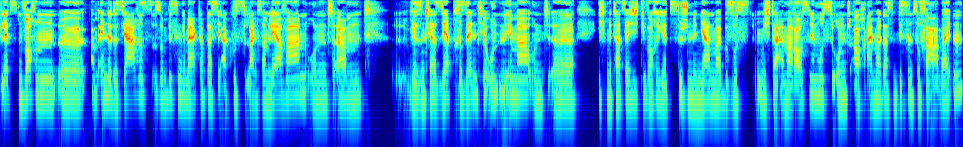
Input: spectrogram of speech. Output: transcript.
letzten Wochen äh, am Ende des Jahres so ein bisschen gemerkt habe, dass die Akkus langsam leer waren und ähm, wir sind ja sehr präsent hier unten immer und äh, ich mir tatsächlich die Woche jetzt zwischen den Jahren mal bewusst mich da einmal rausnehmen musste und auch einmal das ein bisschen zu verarbeiten.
